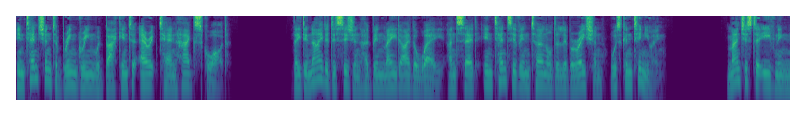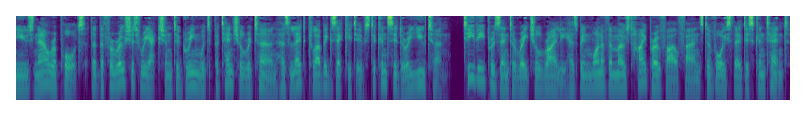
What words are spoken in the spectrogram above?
intention to bring Greenwood back into Erik Ten Hag's squad. They denied a decision had been made either way and said intensive internal deliberation was continuing. Manchester Evening News now reports that the ferocious reaction to Greenwood's potential return has led club executives to consider a U-turn. TV presenter Rachel Riley has been one of the most high-profile fans to voice their discontent,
